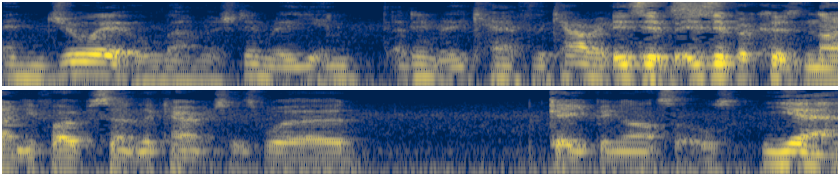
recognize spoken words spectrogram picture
enjoy it all that much. Didn't really. In, I didn't really care for the characters. Is it is it because ninety five percent of the characters were gaping arseholes? Yeah,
